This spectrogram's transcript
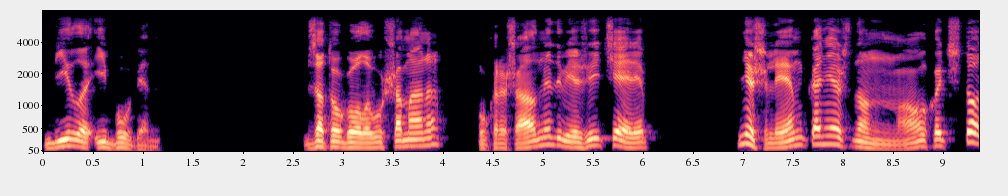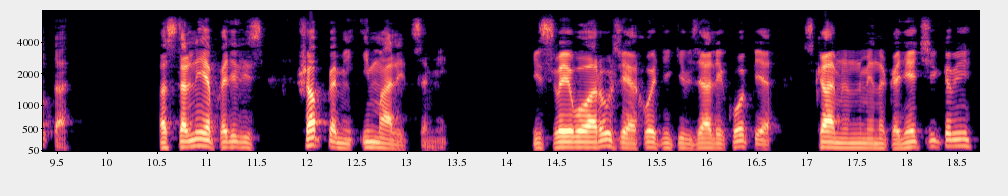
било и бубен. Зато голову шамана украшал медвежий череп. Не шлем, конечно, но хоть что-то. Остальные обходились шапками и малицами. Из своего оружия охотники взяли копья с каменными наконечниками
